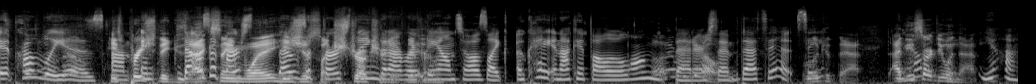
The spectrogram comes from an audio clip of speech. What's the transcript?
it probably is. He's Um, preached the that was exact same first, way, That he's was just, the like, first thing that I wrote differently. down. So I was like, okay, and I can follow along Oh, better. So that's it. See, Look at that. I need to start doing that. yeah.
